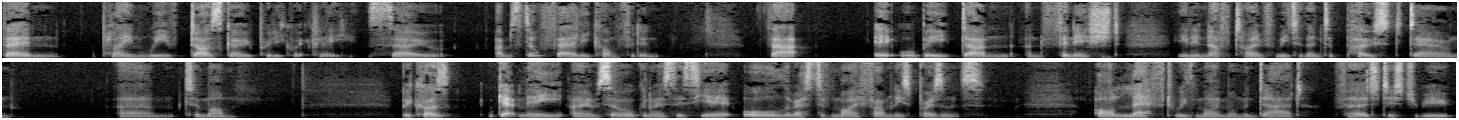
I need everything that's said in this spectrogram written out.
then plain weave does go pretty quickly. So I'm still fairly confident that it will be done and finished in enough time for me to then to post down um, to mum. Because get me, I am so organised this year. All the rest of my family's presents are left with my mum and dad for her to distribute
